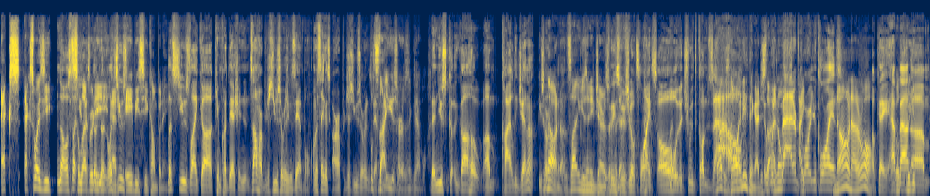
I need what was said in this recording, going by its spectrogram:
X XYZ No, let's not celebrity no, no, let's use- ABC company. Let's use like uh, Kim Kardashian. It's not her, but just use her as an example. I'm not saying it's her, but just use her as an Let's example. not use her as an example. Then use uh. Um, Kylie Jenner. Use her. No, no, let's not use any Jenners or These are your clients. Oh, the truth comes No, out. there's no anything. I just it I don't matter if they I- your clients. No, not at all. Okay, how Well, about, could- um,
